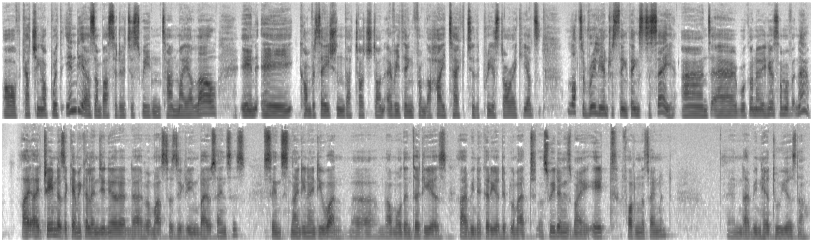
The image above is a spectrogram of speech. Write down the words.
of catching up with India's ambassador to Sweden, Tanmaya Lal, in a conversation that touched on everything from the high tech to the prehistoric. He had lots of really interesting things to say, and uh, we're going to hear some of it now. I, I, trained as a chemical engineer and I have a master's degree in biosciences. Since 1991, uh, now more than 30 years, I've been a career diplomat. Sweden is my eighth foreign assignment, and I've been here two years now.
